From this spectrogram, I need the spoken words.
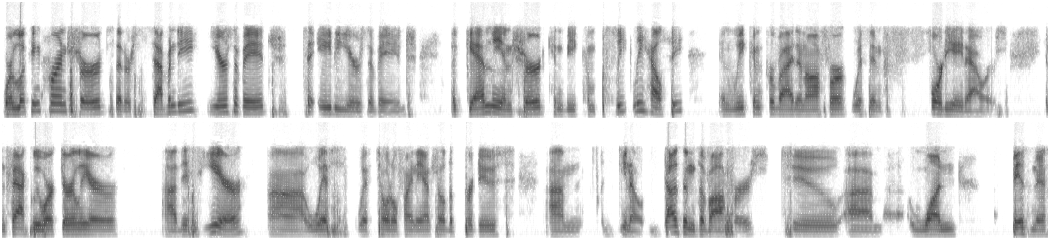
We're looking for insureds that are 70 years of age to 80 years of age. Again, the insured can be completely healthy and we can provide an offer within 48 hours. In fact, we worked earlier uh, this year uh, with with Total Financial to produce, um, you know, dozens of offers to um, one business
